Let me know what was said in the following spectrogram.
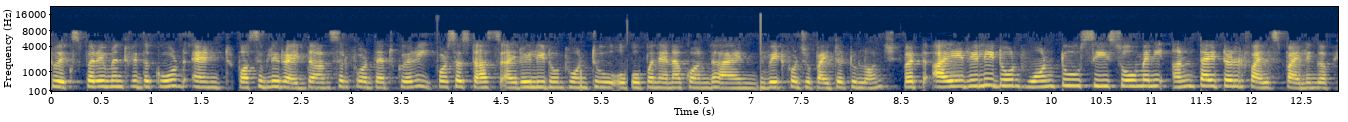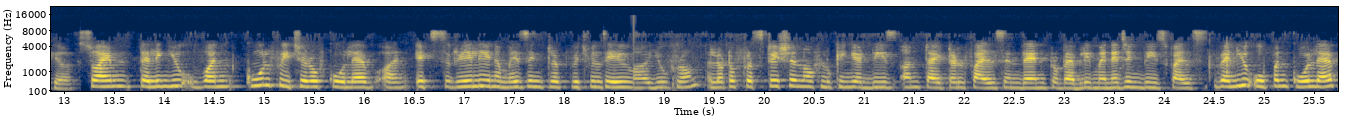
to experiment with the code and possibly write the answer for that query. For such tasks, I really don't want to open Anaconda and wait for Jupyter to launch, but I I really don't want to see so many untitled files piling up here. So I'm telling you one cool feature of Colab and it's really an amazing trip which will save uh, you from a lot of frustration of looking at these untitled files and then probably managing these files. When you open Colab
